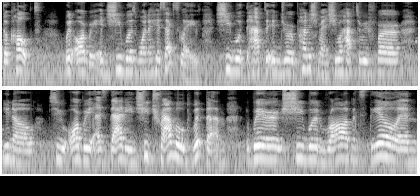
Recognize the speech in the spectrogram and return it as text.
the cult with Aubrey and she was one of his sex slaves. She would have to endure punishment. She would have to refer, you know, to Aubrey as daddy. And she traveled with them where she would rob and steal and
